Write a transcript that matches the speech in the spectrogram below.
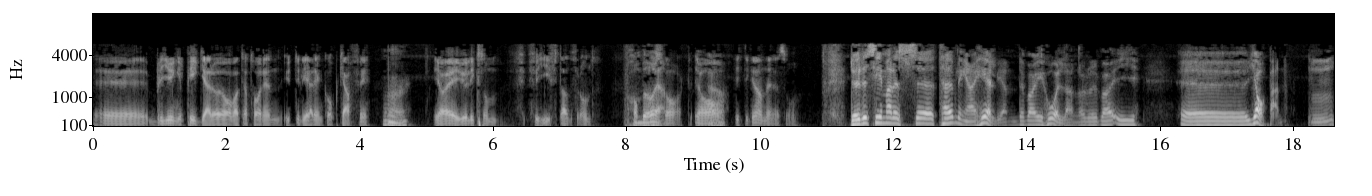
eh, blir ju ingen piggare av att jag tar en ytterligare en kopp kaffe. mm. Jag är ju liksom förgiftad från från från början? start. Ja, Ja. lite grann är det så. Du, det simmades eh, tävlingar i helgen. Det var i Holland och det var i eh, Japan. Mm.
